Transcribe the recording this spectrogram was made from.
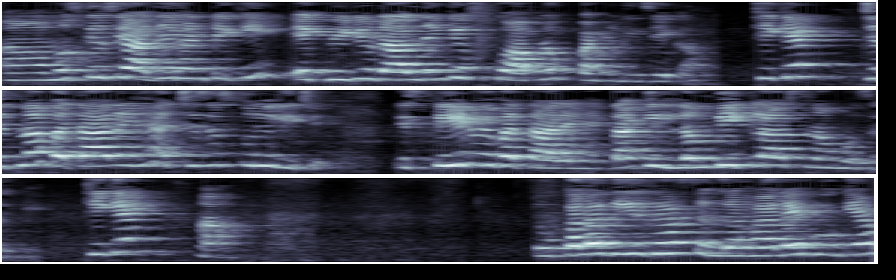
आ, मुश्किल से आधे घंटे की एक वीडियो डाल देंगे उसको आप लोग पढ़ लीजिएगा। ठीक है? जितना बता रहे हैं अच्छे से सुन लीजिए। स्पीड में बता रहे हैं ताकि लंबी क्लास ना हो सके। ठीक है? हाँ। तो कला दीर्घा संग्रहालय हो गया।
